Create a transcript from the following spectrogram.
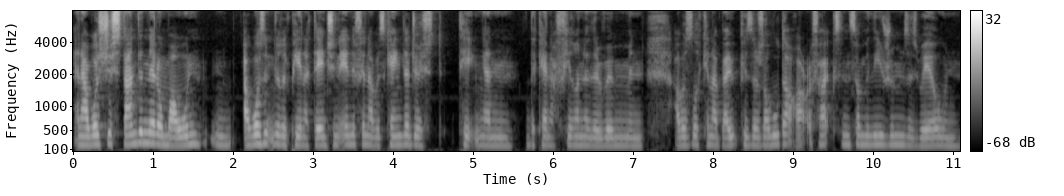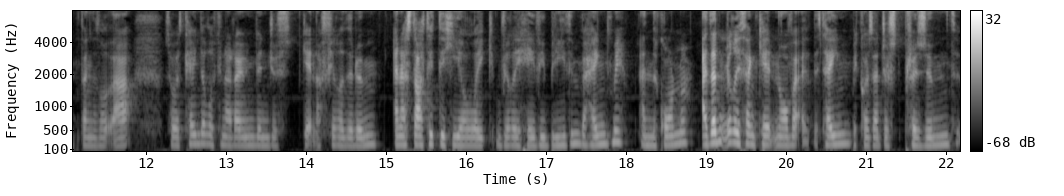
And I was just standing there on my own. I wasn't really paying attention to anything. I was kind of just taking in the kind of feeling of the room and I was looking about because there's a load of artifacts in some of these rooms as well and things like that so I was kind of looking around and just getting a feel of the room. And I started to hear like really heavy breathing behind me in the corner. I didn't really think anything of it at the time because I just presumed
